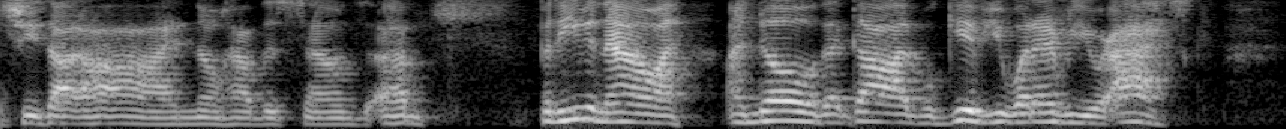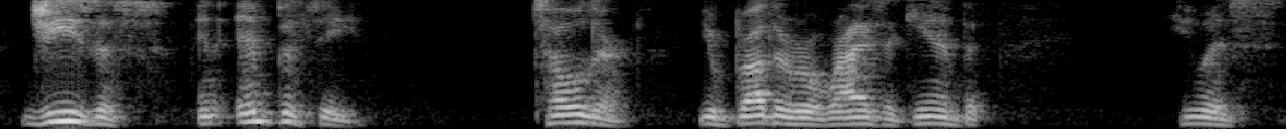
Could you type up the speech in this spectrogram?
she thought, ah, I know how this sounds. Um, but even now, I, I know that God will give you whatever you ask. Jesus, in empathy, told her, Your brother will rise again. But he was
